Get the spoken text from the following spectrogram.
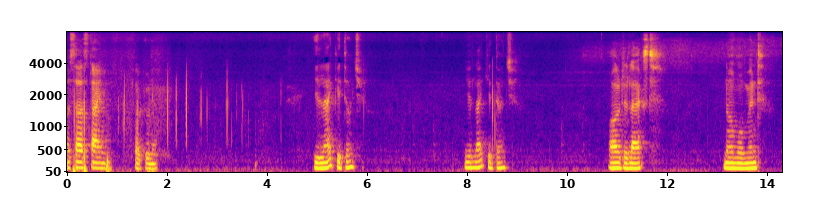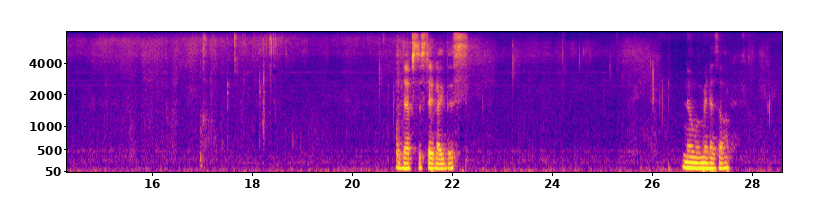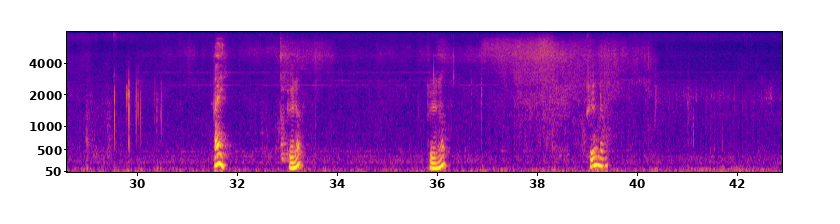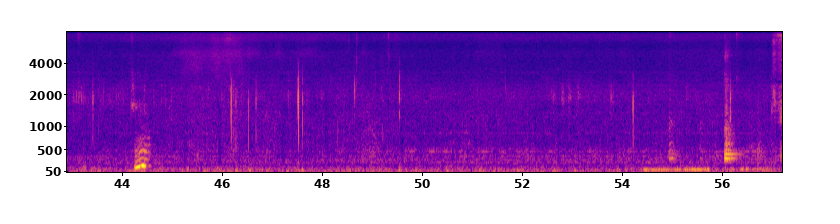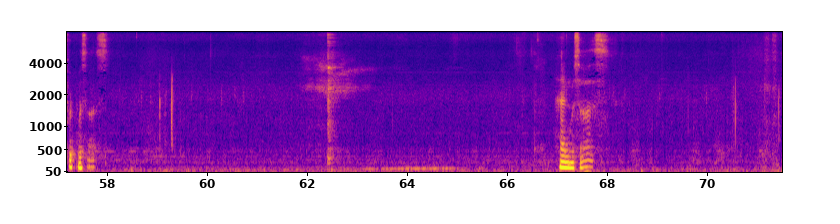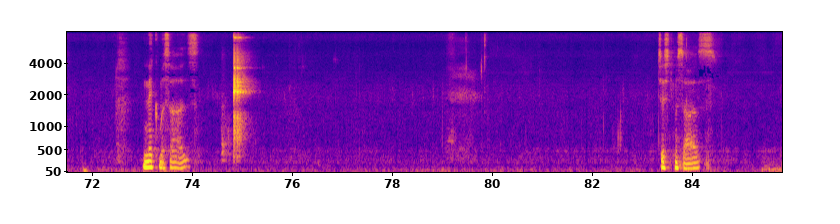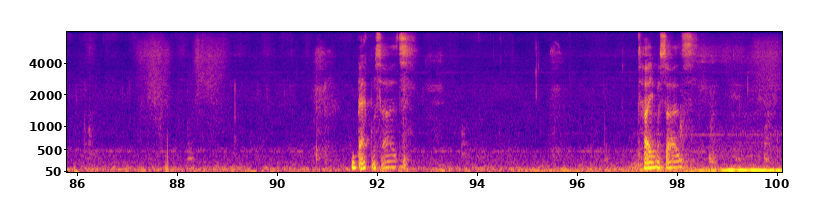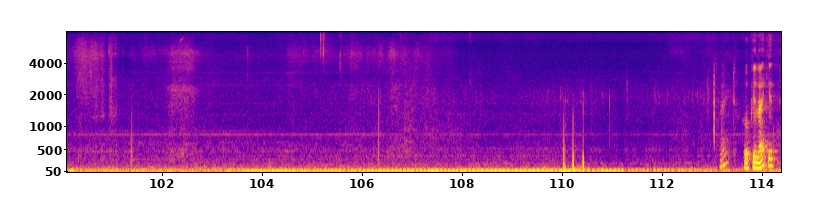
massage time for Bruno. You like it, don't you? You like it, don't you? All relaxed, no movement. Has to stay like this. No movement at all. Hi, Bruno? Bruno? Bruno? Bruno? Foot massage. Hand massage. Neck massage. Chest massage. Back massage Thai massage. Right, hope you like it.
